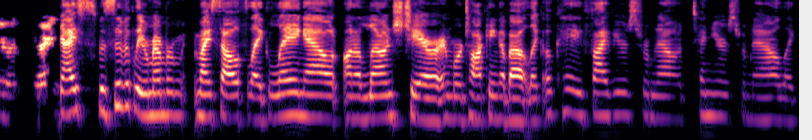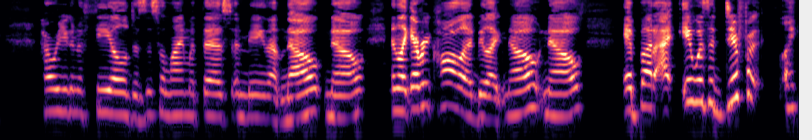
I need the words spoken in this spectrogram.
your experience? I specifically remember myself like laying out on a lounge chair, and we're talking about like, okay, five years from now, ten years from now, like, how are you going to feel? Does this align with this? And being like, no, no, and like every call, I'd be like, no, no, and, but I, it was a different like.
